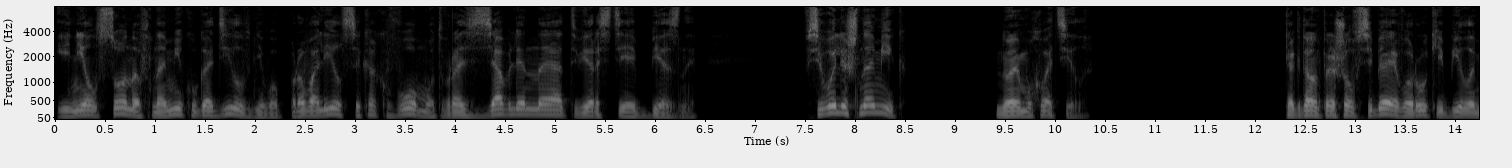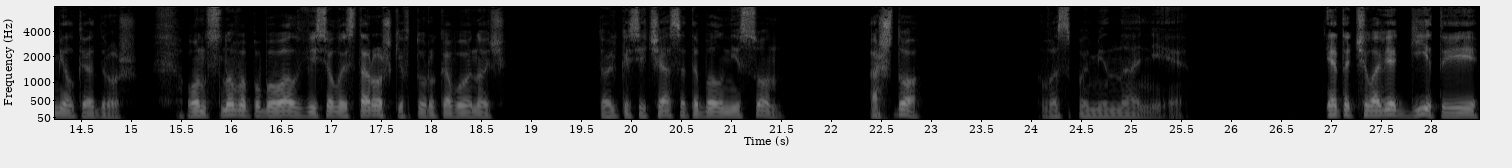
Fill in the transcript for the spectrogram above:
И Нилсонов на миг угодил в него, провалился, как в омут, в разъявленное отверстие бездны. Всего лишь на миг, но ему хватило. Когда он пришел в себя, его руки била мелкая дрожь. Он снова побывал в веселой сторожке в ту роковую ночь. Только сейчас это был не сон. А что? Воспоминание. Этот человек гид, и...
